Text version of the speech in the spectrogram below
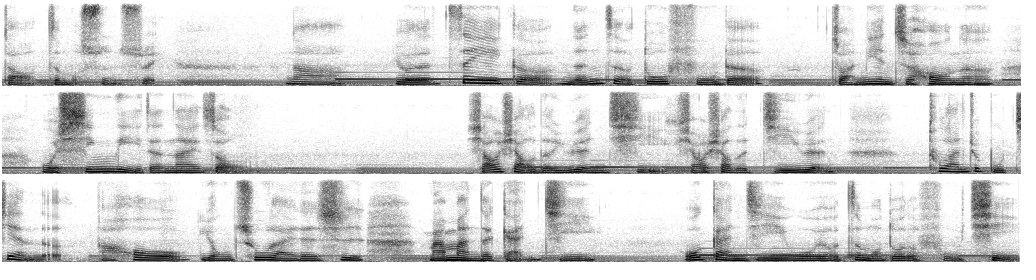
到这么顺遂。那有了这一个能者多福的转念之后呢，我心里的那种小小的怨气、小小的积怨，突然就不见了，然后涌出来的是满满的感激。我感激我有这么多的福气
